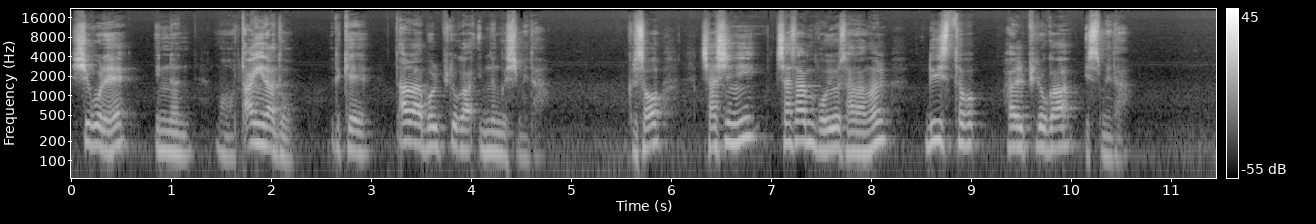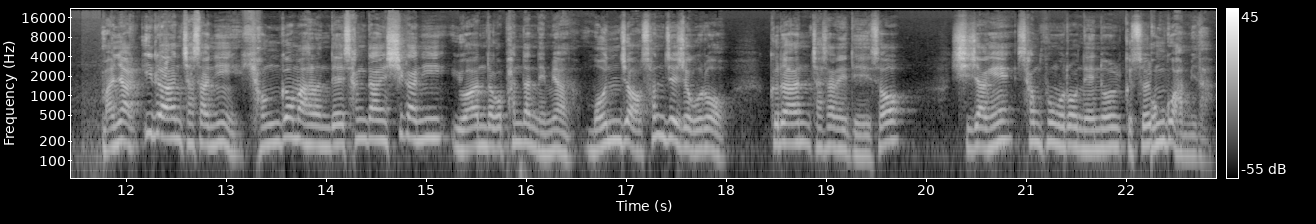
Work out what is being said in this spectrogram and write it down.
시골에 있는 뭐 땅이라도 이렇게 따라 볼 필요가 있는 것입니다. 그래서 자신이 자산 보유 사항을 리스트할 필요가 있습니다. 만약 이러한 자산이 현금화하는데 상당한 시간이 요한다고 판단되면 먼저 선제적으로 그러한 자산에 대해서 시장에 상품으로 내놓을 것을 권고합니다.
